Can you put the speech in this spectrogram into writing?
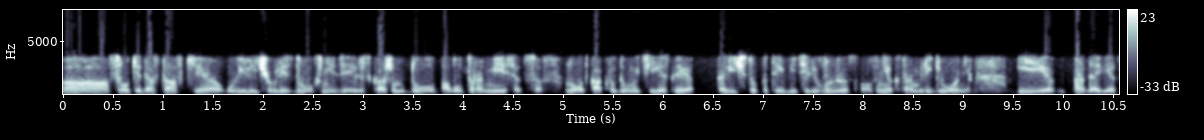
сроки доставки увеличивались с двух недель, скажем, до полутора месяцев. Ну вот как вы думаете, если количество потребителей выросло в некотором регионе, и продавец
